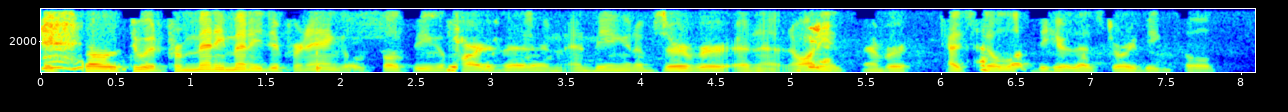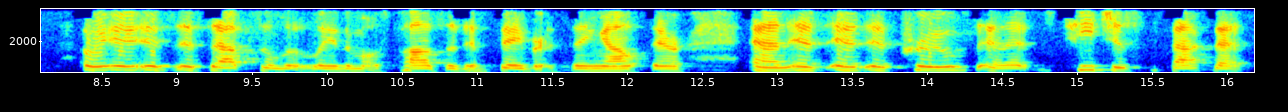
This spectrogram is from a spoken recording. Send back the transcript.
exposed to it from many, many different angles, both being a part of it and, and being an observer and an audience yeah. member, I still love to hear that story being told. Oh, it's it's absolutely the most positive favorite thing out there, and it it, it proves and it teaches the fact that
